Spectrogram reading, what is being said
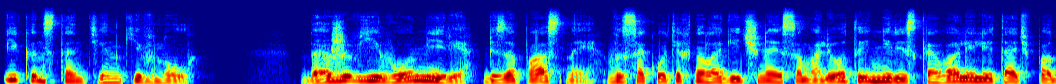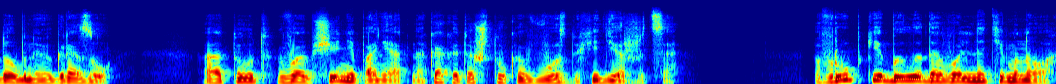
И Константин кивнул. Даже в его мире безопасные, высокотехнологичные самолеты не рисковали летать в подобную грозу. А тут вообще непонятно, как эта штука в воздухе держится. В рубке было довольно темно,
